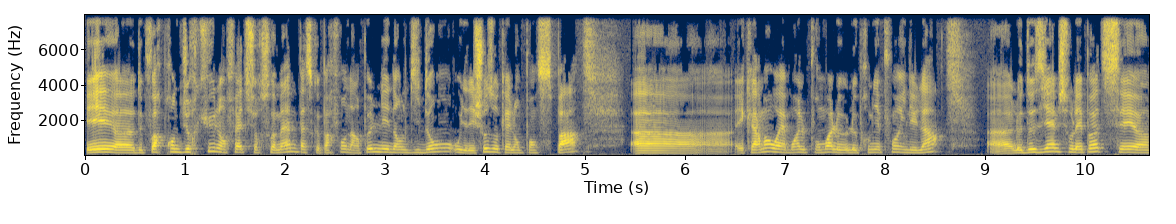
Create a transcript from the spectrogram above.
et de pouvoir prendre du recul en fait sur soi-même parce que parfois on a un peu le nez dans le guidon où il y a des choses auxquelles on pense pas et clairement, ouais, pour moi, le, premier point, il est là. Euh, le deuxième sur les potes, c'est, euh,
